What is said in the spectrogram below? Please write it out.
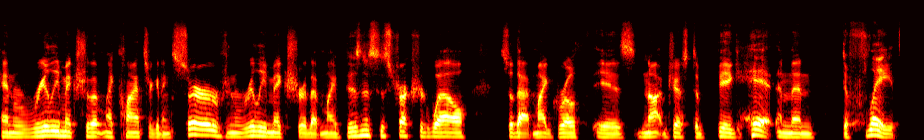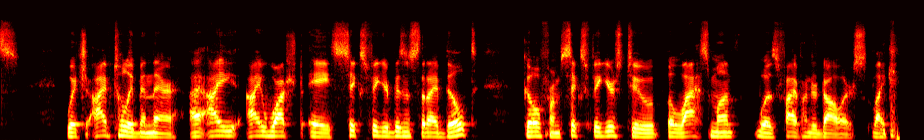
and really make sure that my clients are getting served and really make sure that my business is structured well so that my growth is not just a big hit and then deflates which i've totally been there. I i, I watched a six figure business that i built go from six figures to the last month was $500 like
